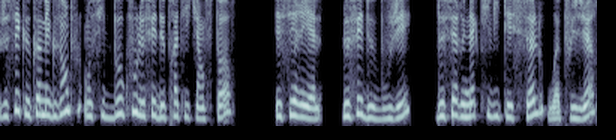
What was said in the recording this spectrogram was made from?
Je sais que comme exemple, on cite beaucoup le fait de pratiquer un sport, et c'est réel, le fait de bouger, de faire une activité seule ou à plusieurs,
